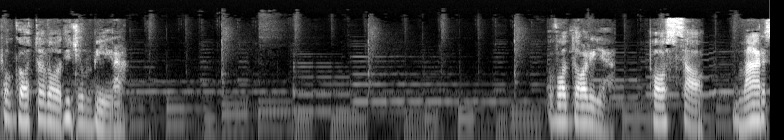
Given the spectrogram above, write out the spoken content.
pogotovo od džumbira. Vodolija. Posao. Mars,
